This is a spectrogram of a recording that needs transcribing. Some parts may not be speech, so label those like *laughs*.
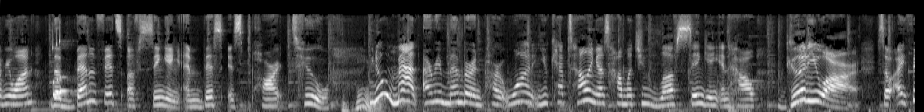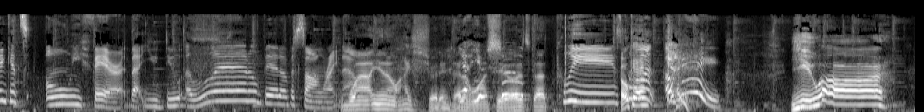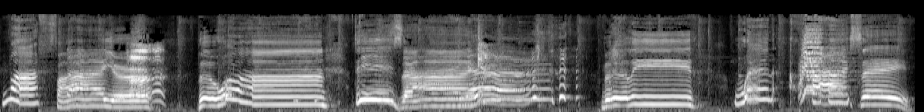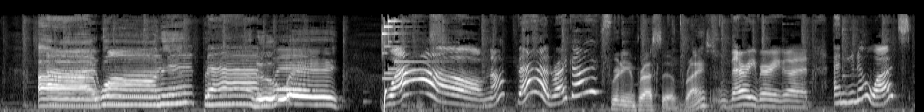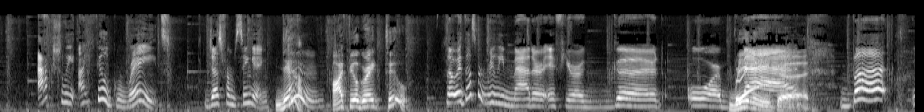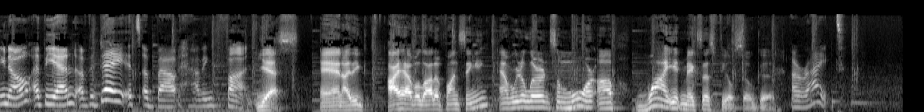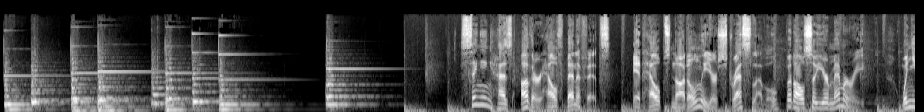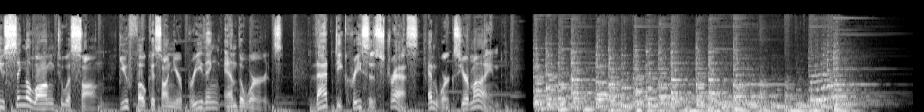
everyone. The benefits of singing, and this is part 2 mm-hmm. You know, Matt, I remember in part one, you kept telling us how much you love singing and how good you are. So I think it's only fair that you do a little bit of a song right now. Well, you know, I shouldn't. I Yeah, don't want should. to. It's that. Please. Okay. On. Hey. Okay. You are my fire, the one *laughs* desire. Believe when I say I want it that way. Wow, not bad, right, guys? Pretty impressive, right? Very, very good. And you know what? Actually, I feel great just from singing. Yeah, Hmm. I feel great too. So it doesn't really matter if you're good or Really good. But, you know, at the end of the day, it's about having fun. Yes. And I think I have a lot of fun singing, and we're going to learn some more of why it makes us feel so good. All right. Singing has other health benefits. It helps not only your stress level, but also your memory. When you sing along to a song, you focus on your breathing and the words. That decreases stress and works your mind.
